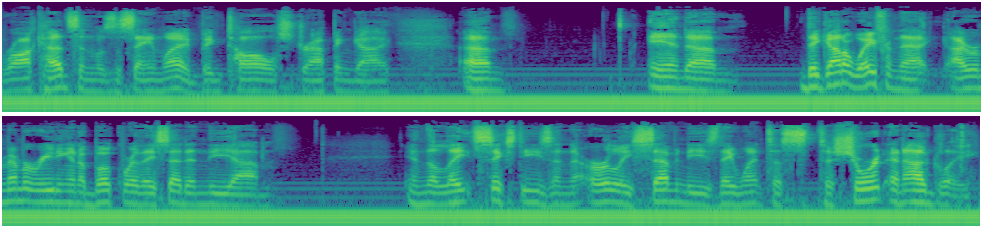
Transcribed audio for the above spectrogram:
Rock Hudson was the same way, big, tall, strapping guy, um, and um, they got away from that. I remember reading in a book where they said in the um, in the late '60s and the early '70s they went to to short and ugly,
